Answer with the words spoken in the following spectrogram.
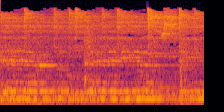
There the way you sin.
